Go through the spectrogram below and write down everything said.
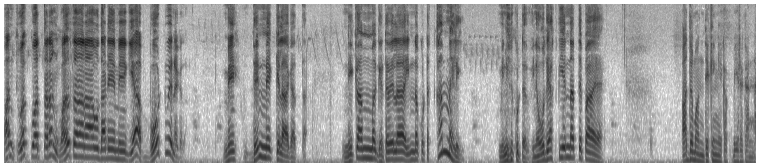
මන් තුවක්වත් තරම් වල්තාරාව දඩේ මේ ගියා බෝට්ටුවේ නැගලා. මේ දෙන්නෙක් කියලා ගත්තා. නිකම්ම ගෙටවෙලා ඉන්නකොට කම්මැලි. මිනිහෙකුට විනෝදයක් තියෙන්න්නත් එපාය. අදමන් දෙකෙන් එකක් බේරගන්න.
